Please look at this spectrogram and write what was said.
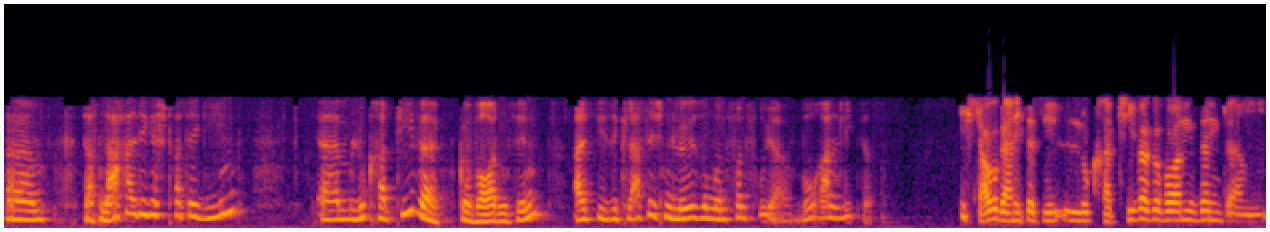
ähm, dass nachhaltige Strategien ähm, lukrativer geworden sind als diese klassischen Lösungen von früher. Woran liegt das? Ich glaube gar nicht, dass sie lukrativer geworden sind. Ähm,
